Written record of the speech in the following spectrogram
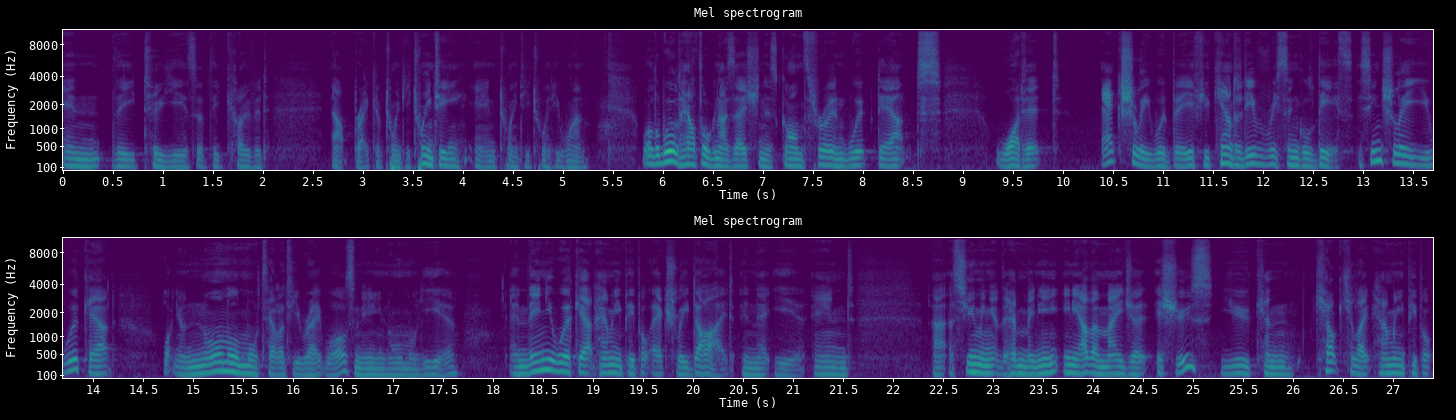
in the two years of the COVID outbreak of 2020 and 2021. Well, the World Health Organization has gone through and worked out what it actually would be if you counted every single death. Essentially, you work out what your normal mortality rate was in any normal year, and then you work out how many people actually died in that year. And uh, assuming that there haven't been any, any, other major issues, you can calculate how many people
